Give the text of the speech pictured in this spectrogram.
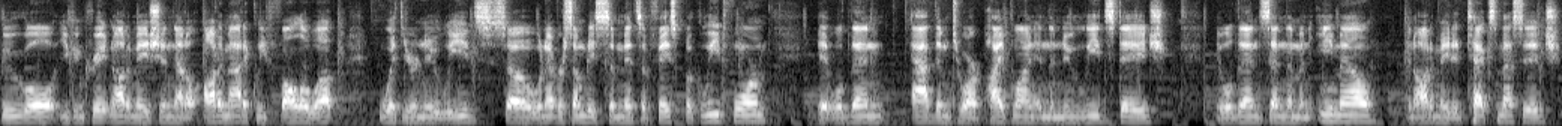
Google, you can create an automation that'll automatically follow up with your new leads. So whenever somebody submits a Facebook lead form, it will then add them to our pipeline in the new lead stage. It will then send them an email an automated text message.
